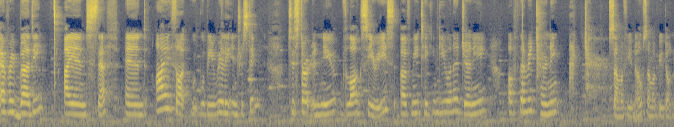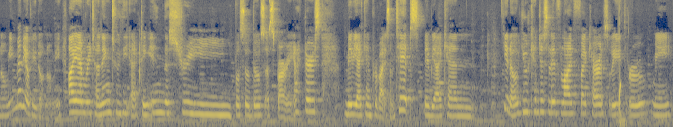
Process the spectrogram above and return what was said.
everybody, I am Steph and I thought it would be really interesting to start a new vlog series of me taking you on a journey of the returning actor. Some of you know, some of you don't know me, many of you don't know me. I am returning to the acting industry. So those aspiring actors, maybe I can provide some tips, maybe I can, you know, you can just live life vicariously through me,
